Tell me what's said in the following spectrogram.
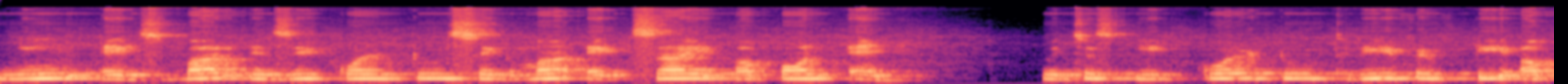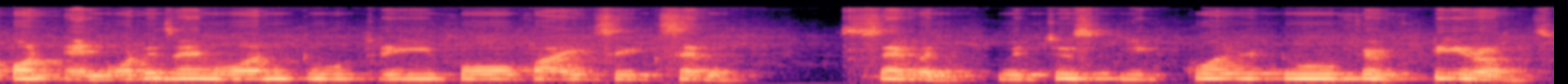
mean x bar is equal to sigma xi upon n which is equal to 350 upon n. What is n? 1, 2, 3, 4, 5, 6, 7. 7 which is equal to 50 runs.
